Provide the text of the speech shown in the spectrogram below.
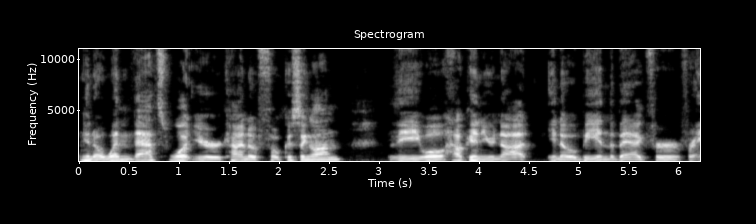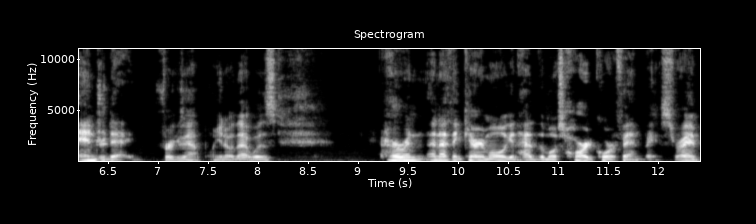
you know when that's what you're kind of focusing on the well, how can you not you know be in the bag for for Andra Day, for example? You know that was her and, and I think Carey Mulligan had the most hardcore fan base, right?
